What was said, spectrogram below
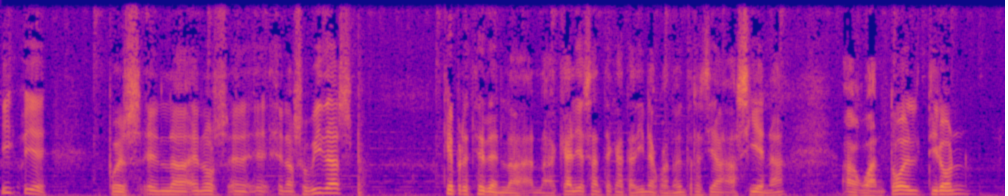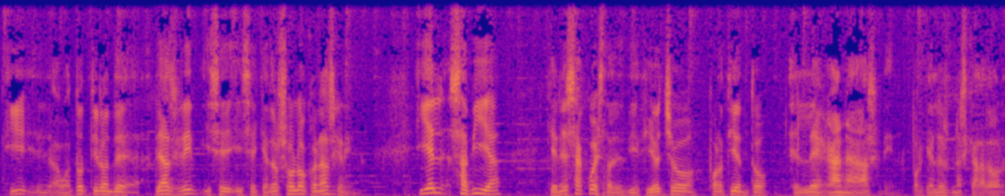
Y oye, pues en, la- en los- en- las subidas que preceden la, calle Santa Catarina, cuando entras ya a Siena, aguantó el tirón y aguantó el tirón de, de Asgreen y se, y se quedó solo con Asgreen. Y él sabía que en esa cuesta del 18% él le gana a Asgreen, porque él es un escalador.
